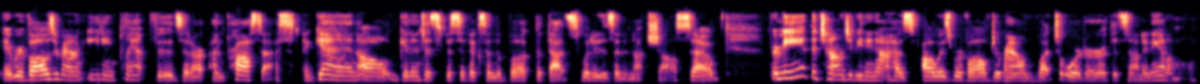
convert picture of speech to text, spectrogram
It revolves around eating plant foods that are unprocessed. Again, I'll get into specifics in the book, but that's what it is in a nutshell. So, for me, the challenge of eating out has always revolved around what to order that's not an animal.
